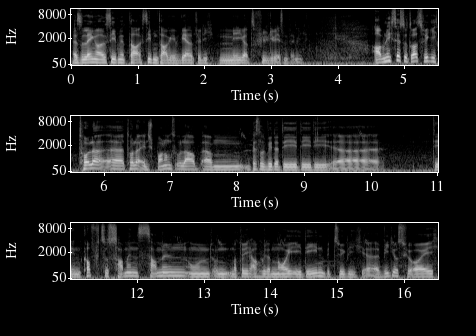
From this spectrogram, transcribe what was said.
Also länger als sieben, Ta sieben Tage wäre natürlich mega zu viel gewesen für mich. Aber nichtsdestotrotz wirklich toller, äh, toller Entspannungsurlaub. Ähm, ein bisschen wieder die, die, die, äh, den Kopf zusammensammeln und, und natürlich auch wieder neue Ideen bezüglich äh, Videos für euch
